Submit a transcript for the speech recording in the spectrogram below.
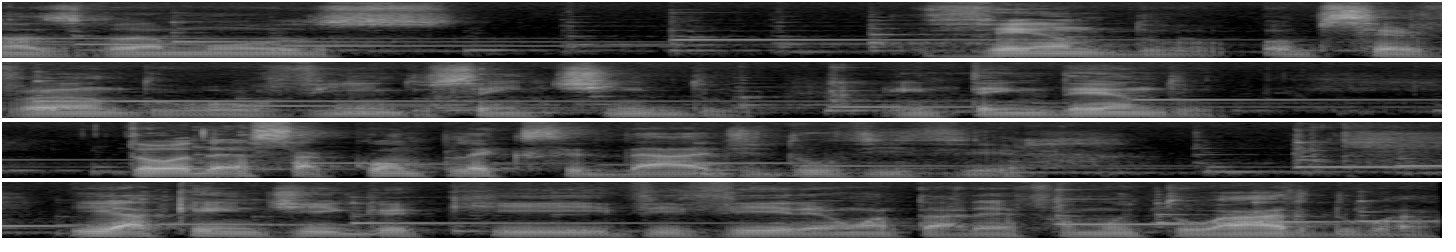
nós vamos vendo, observando, ouvindo, sentindo, entendendo toda essa complexidade do viver. E há quem diga que viver é uma tarefa muito árdua,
